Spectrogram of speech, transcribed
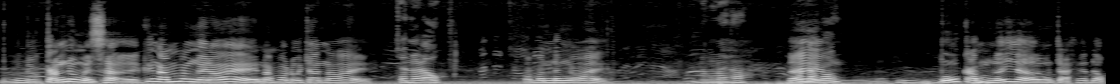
Đừng cắn đâu mà sợ cứ nắm vào người nó ấy, nắm vào đôi chân nó ấy, Chân ở đâu? nắm vào lưng nó ấy. Đừng đây hả? đấy bố cầm lấy giờ còn chả thấy độc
